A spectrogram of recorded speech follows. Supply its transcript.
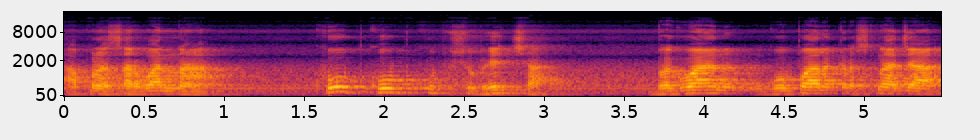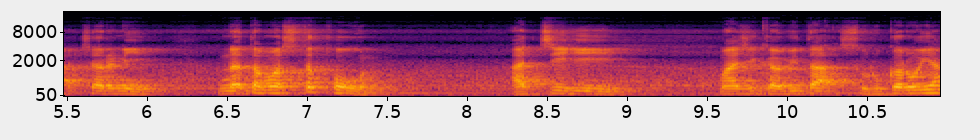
आपण सर्वांना खूप खूप खूप शुभेच्छा. भगवान गोपाल कृष्णाच्या चरणी नतमस्तक होऊन आजची ही माझी कविता सुरू करूया.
